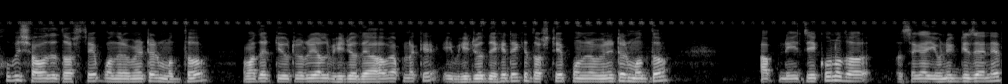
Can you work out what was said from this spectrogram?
খুবই সহজে দশ থেকে পনেরো মিনিটের মধ্যে আমাদের টিউটোরিয়াল ভিডিও দেওয়া হবে আপনাকে। এই ভিডিও দেখে দেখে দশ থেকে পনেরো মিনিটের মধ্যে আপনি যে কোনো জায়গায় ইউনিক ডিজাইনের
